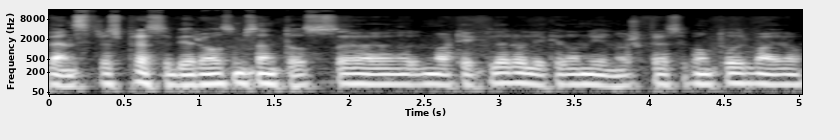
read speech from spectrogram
Venstres pressebyrå som sendte oss noen artikler. Og likedan Nynorsk pressekontor var jo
